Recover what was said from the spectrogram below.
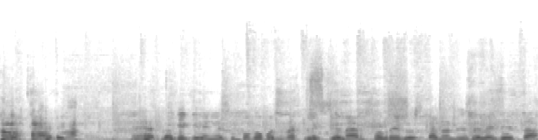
lo que quieren es un poco pues reflexionar sobre los cánones de belleza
